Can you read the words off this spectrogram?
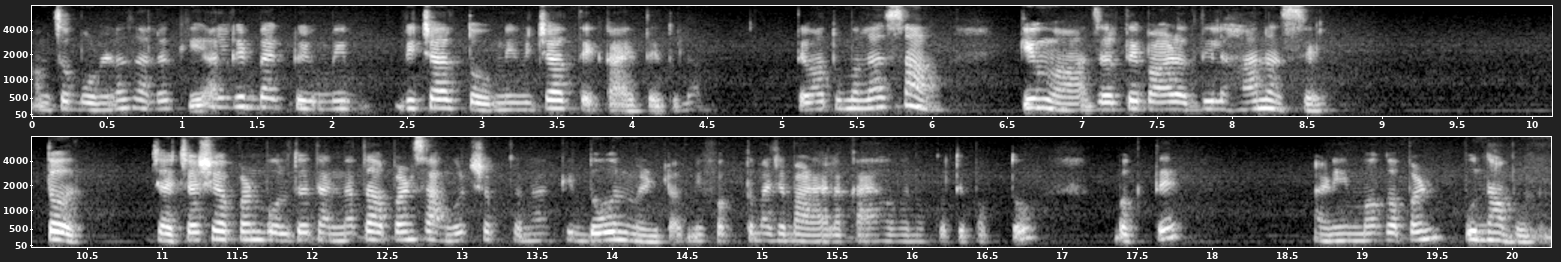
आमचं बोलणं झालं की I'll get back to you मी विचारतो मी विचारते काय ते तुला. तेव्हा तू मला सांग किंवा जर ते बाळ अगदी लहान असेल तर ज्याच्याशी आपण बोलतोय त्यांना तर आपण सांगूच शकतो ना की दोन मिनटं मी फक्त माझ्या बाळाला काय हवं नको ते बघतो बघते आणि मग आपण पुन्हा बोलू.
